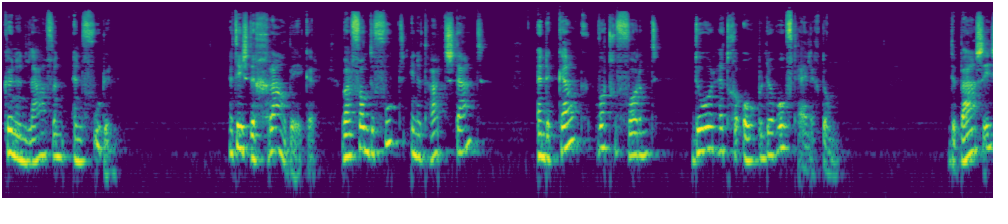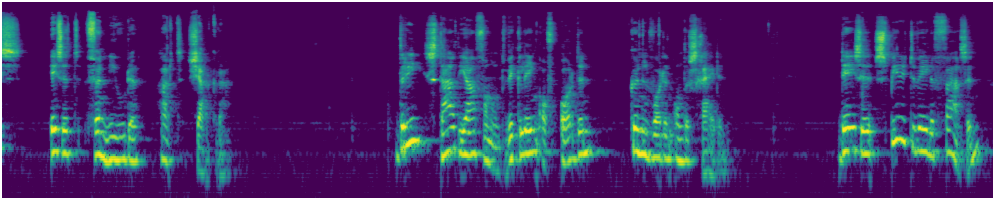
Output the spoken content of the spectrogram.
kunnen laven en voeden. Het is de graalbeker waarvan de voet in het hart staat en de kelk wordt gevormd door het geopende hoofdheiligdom. De basis is het vernieuwde hartchakra. Drie stadia van ontwikkeling of orden kunnen worden onderscheiden. Deze spirituele fasen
